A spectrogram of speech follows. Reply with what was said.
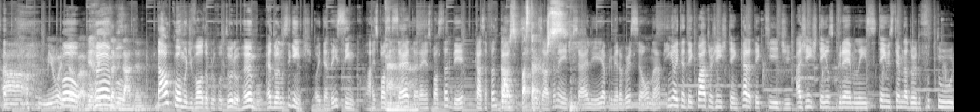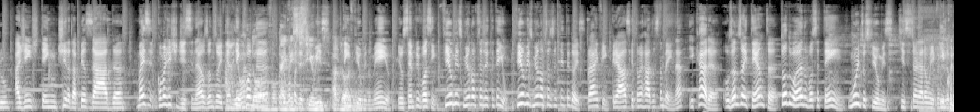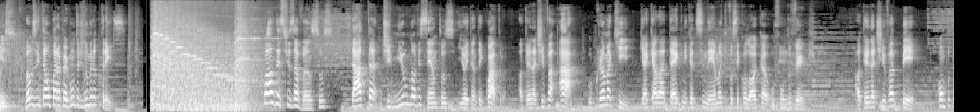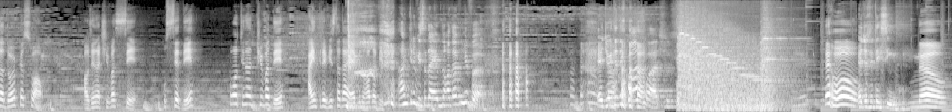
Ah, viu? Bom, a Rambo. Tal como De Volta pro Futuro, Rambo é do ano seguinte, 85. A resposta Ah. certa era a resposta D, Caça Fantasma. Exatamente, sai ali a primeira versão, né? Em 84 a gente tem Karate Kid, a gente tem os Gremlins, tem o Exterminador do Futuro, a gente tem um Tira da Pesada. Mas, como a gente disse, né? Os anos 80 Ai, tem eu Conan. adoro voltar Quando eu e vou fazer esse filmes, quiz e tem adoro. filme no meio, eu sempre vou assim: filmes 1981, filmes 1982. Pra, enfim, criar as que estão erradas também, né? E, cara, os anos 80, todo ano você tem muitos filmes que se tornaram ícones. depois. Ícones. Vamos então para a pergunta de número 3. Qual destes avanços data de 1984? Alternativa A, o chroma key, que é aquela técnica de cinema que você coloca o fundo verde. Alternativa B, computador pessoal. Alternativa C, o CD. Ou alternativa D, a entrevista da Hebe no Roda Viva. A entrevista da Hebe no Roda Viva. é de 84, eu acho. Errou! É de 85. Não.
